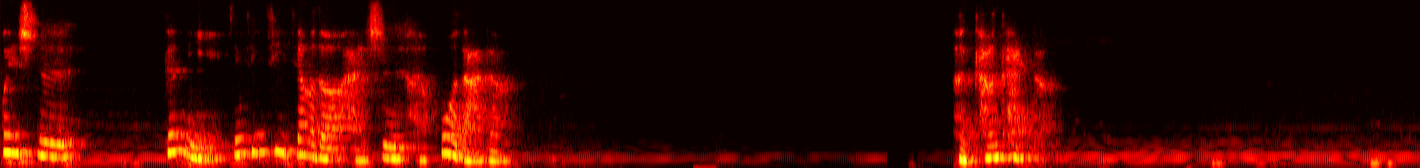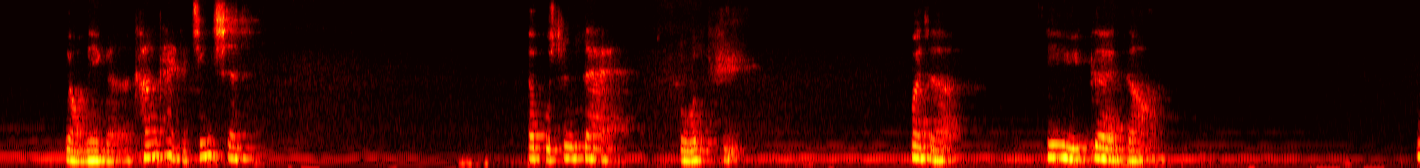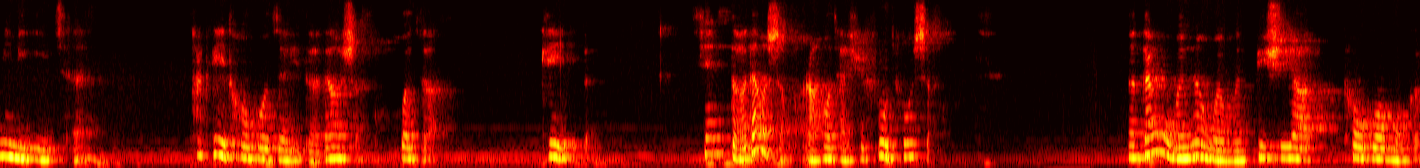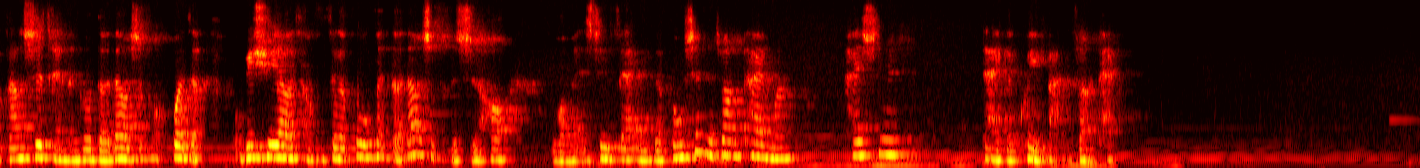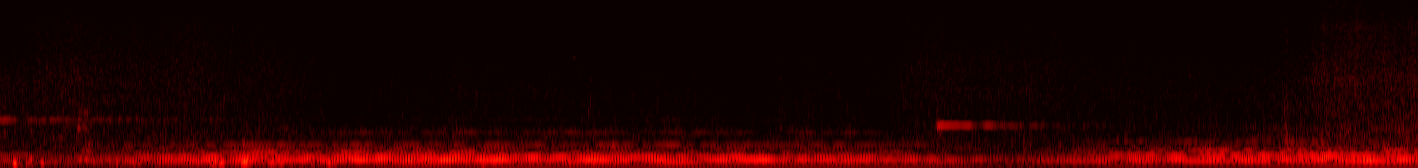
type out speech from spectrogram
会是跟你斤斤计较的，还是很豁达的，很慷慨的，有那个慷慨的精神，而不是在索取，或者基于各种秘密议程。他可以透过这里得到什么，或者可以先得到什么，然后才去付出什么。那当我们认为我们必须要透过某个方式才能够得到什么，或者我必须要从这个部分得到什么的时候，我们是在一个丰盛的状态吗？还是在一个匮乏的状态？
